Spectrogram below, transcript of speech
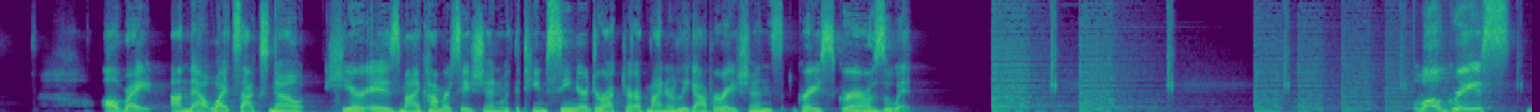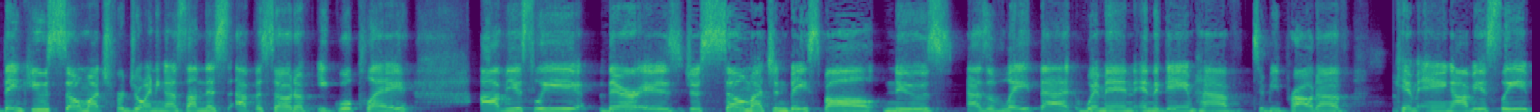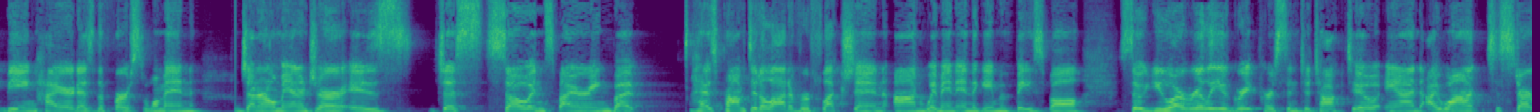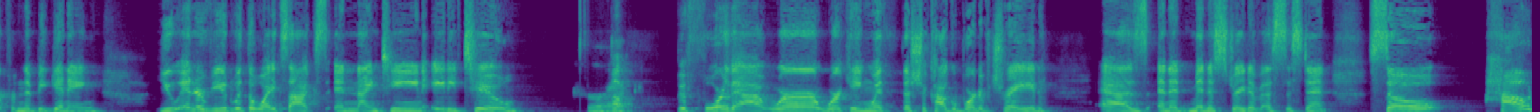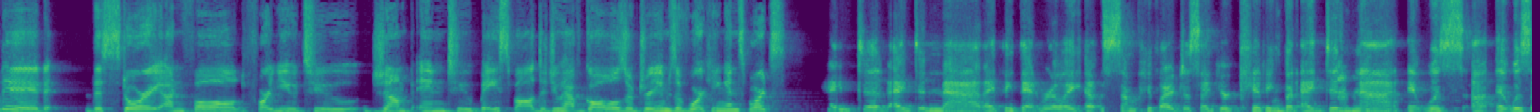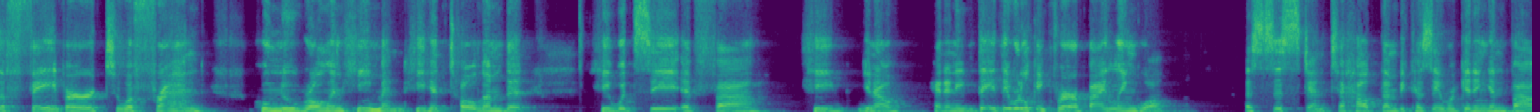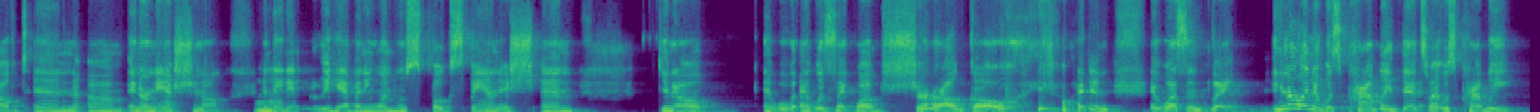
All right. On that White Sox note, here is my conversation with the team's Senior Director of Minor League Operations, Grace Guerrero Zwit. Well, Grace, thank you so much for joining us on this episode of Equal Play. Obviously, there is just so much in baseball news as of late that women in the game have to be proud of. Kim Ng, obviously, being hired as the first woman general manager is just so inspiring, but has prompted a lot of reflection on women in the game of baseball. So you are really a great person to talk to. And I want to start from the beginning. You interviewed with the White Sox in 1982. Correct. before that, we're working with the Chicago Board of Trade as an administrative assistant. So, how did this story unfold for you to jump into baseball? Did you have goals or dreams of working in sports? I did. I did not. I think that really. Uh, some people are just like, "You're kidding," but I did not. It was. Uh, it was a favor to a friend who knew Roland Hemond. He had told him that he would see if uh, he, you know, had any. They they were looking for a bilingual assistant to help them because they were getting involved in um, international mm-hmm. and they mm-hmm. didn't really have anyone who spoke Spanish. And, you know, it, it was like, well, sure, I'll go. you know, I didn't, it wasn't like, you know, and it was probably, that's why it was probably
